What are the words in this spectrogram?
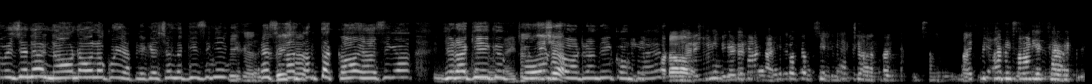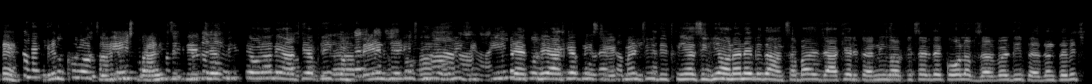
ਪ੍ਰੋਵੀਜ਼ਨ ਹੈ ਨਾ ਉਹਨਾਂ ਵੱਲੋਂ ਕੋਈ ਐਪਲੀਕੇਸ਼ਨ ਲੱਗੀ ਸੀਗੀ। ਇਸ ਖਾਤਰ ਧੱਕਾ ਹੋਇਆ ਸੀਗਾ ਜਿਹੜਾ ਕਿ ਇੱਕ ਕੋਰਟ ਆਰਡਰਾਂ ਦੀ ਕੰਪਲਾਈਂਸ ਬਿਲਕੁਲ ਉਹ ਸਾਰੇ ਸਟਾਲੀ ਸਿਗਨੇਚਰ ਸੀ ਤੇ ਉਹਨਾਂ ਨੇ ਆ ਕੇ ਆਪਣੀ ਕੰਪਲੇਂਟ ਜਿਹੜੀ ਸੀ ਉਹ ਵੀ ਕੀਤੀ ਤੇ ਇੱਥੇ ਆ ਕੇ ਆਪਣੀ ਸਟੇਟਮੈਂਟਸ ਵੀ ਦਿੱਤੀਆਂ ਸੀਗੀਆਂ। ਉਹਨਾਂ ਨੇ ਵਿਧਾਨ ਸਭਾ 'ਚ ਜਾ ਕੇ ਰਿਟਰਨਿੰਗ ਆਫੀਸਰ ਦੇ ਕੋਲ ਅਬਜ਼ਰਵਰ ਦੀ ਪ੍ਰੈਜ਼ੈਂਸ ਦੇ ਵਿੱਚ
